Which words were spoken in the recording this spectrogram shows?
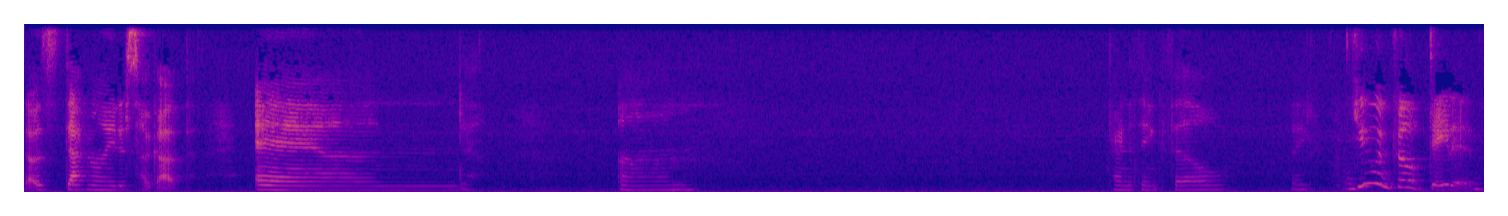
that was definitely just hookup, and um, trying to think, Phil. You and Phil dated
